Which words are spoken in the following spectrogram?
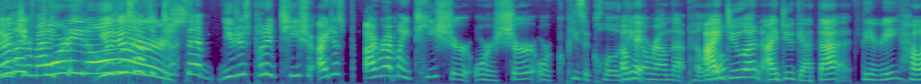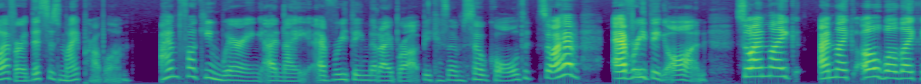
they're you're like dramatic. forty dollars You just have to tuck that. You just put a t-shirt. I just I wrap my t-shirt or a shirt or a piece of clothing Okay, around that pillow. I do un- I do get that theory. However, this is my problem. I'm fucking wearing at night everything that I brought because I'm so cold. So I have everything on. So I'm like I'm like, "Oh, well like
